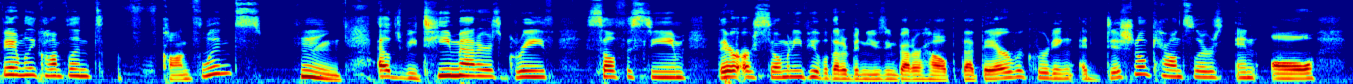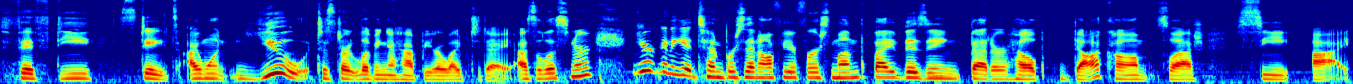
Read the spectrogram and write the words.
family conflict conflict, conflicts, Hmm. LGBT matters, grief, self esteem. There are so many people that have been using BetterHelp that they are recruiting additional counselors in all 50 states. I want you to start living a happier life today. As a listener, you're going to get 10% off your first month by visiting betterhelp.com slash CI.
